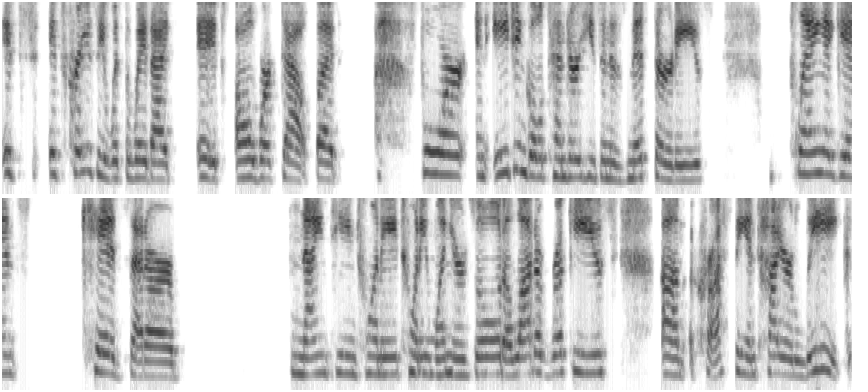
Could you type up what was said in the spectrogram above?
it's it's crazy with the way that it all worked out. But for an aging goaltender, he's in his mid 30s, playing against kids that are 19, 20, 21 years old, a lot of rookies um, across the entire league,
